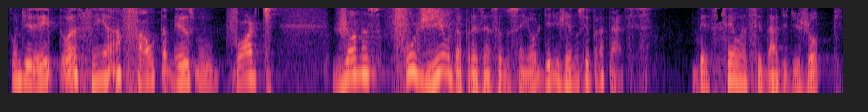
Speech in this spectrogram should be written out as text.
com direito assim a falta mesmo forte. Jonas fugiu da presença do Senhor, dirigindo-se para Tarsis. Desceu à cidade de Jope,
